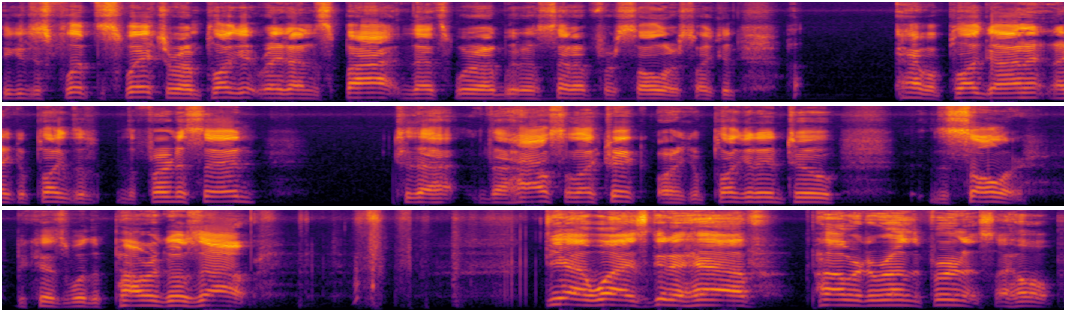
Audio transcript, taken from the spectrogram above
they can just flip the switch or unplug it right on the spot. That's where I'm going to set up for solar. So I could have a plug on it and I could plug the, the furnace in to the, the house electric or I could plug it into the solar. Because when the power goes out, DIY is going to have power to run the furnace, I hope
